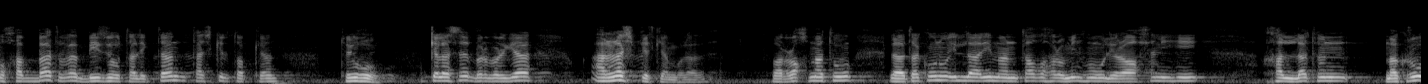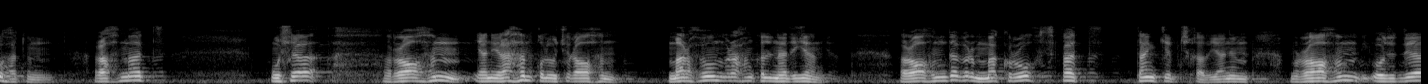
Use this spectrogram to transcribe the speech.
muhabbat va bezovtalikdan tashkil topgan tuyg'u. Ikkalasi bir biriga aralashib ketgan bo'ladi. Rahmat o'sha rohim ya'ni rahm qiluvchi rohim marhum rahm qilinadigan. Rohimda bir makruh sifatdan kelib chiqadi ya'ni rohim o'zida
